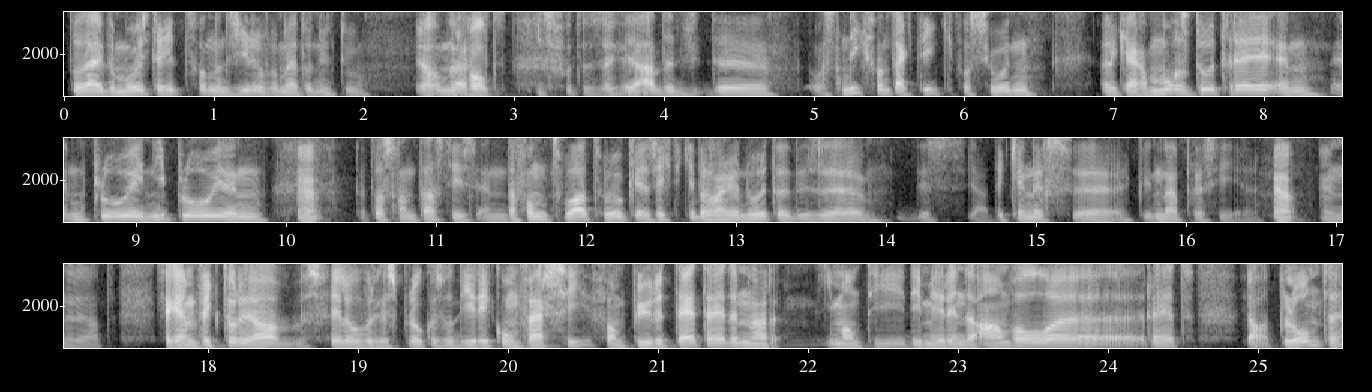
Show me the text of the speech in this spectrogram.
was eigenlijk de mooiste rit van de Giro voor mij tot nu toe. Ja, Omdat- daar valt iets voor te zeggen. Ja, de, de, er was niks van tactiek. Het was gewoon elkaar mors doodrijden en, en plooien, niet plooien. En Ja. Dat was fantastisch. En dat vond Wout ook. Hij zegt, ik heb ervan genoten. Dus, eh, dus ja, de kenners eh, kunnen dat appreciëren. Ja, inderdaad. Zeg, en Victor, ja, er is veel over gesproken. Zo die reconversie van pure tijdrijder naar iemand die, die meer in de aanval eh, rijdt. Ja, het loont, hè?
